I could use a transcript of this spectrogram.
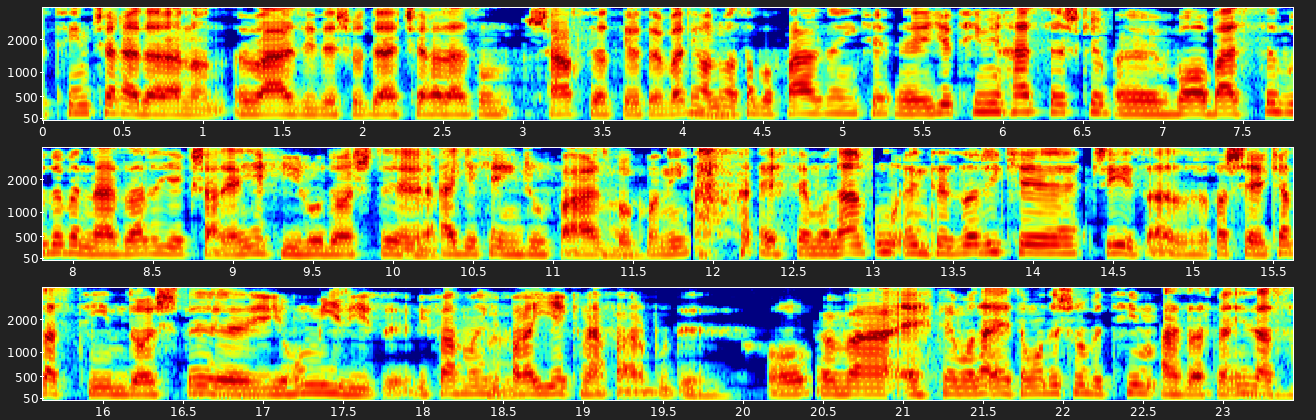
تیم چقدر الان ورزیده شده چقدر از اون شخص یاد گرفته. ولی حالا مثلا با فرض اینکه یه تیمی هستش که وابسته بوده به نظر یک شخص یعنی یه هیرو داشته. اگه که اینجور فرض. بکنی احتمالا اون انتظاری که چیز از مثلا شرکت از تیم داشته یهو میریزه. می‌فهمن که فقط یک نفر بوده. خب. و احتمالا اعتمادشون رو به تیم از دست این از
